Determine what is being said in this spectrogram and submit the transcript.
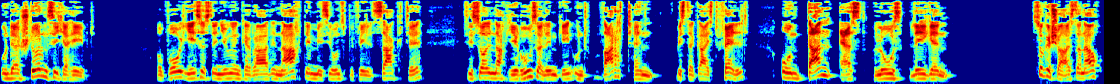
und der Sturm sich erhebt. Obwohl Jesus den Jüngern gerade nach dem Missionsbefehl sagte, sie sollen nach Jerusalem gehen und warten, bis der Geist fällt, und dann erst loslegen. So geschah es dann auch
